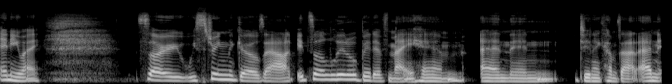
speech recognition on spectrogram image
Anyway, so we string the girls out. It's a little bit of mayhem, and then dinner comes out. And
